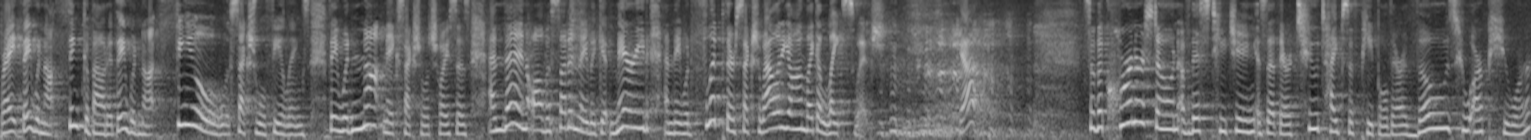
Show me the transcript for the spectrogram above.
right? They would not think about it. They would not feel sexual feelings. They would not make sexual choices. And then all of a sudden they would get married and they would flip their sexuality on like a light switch. yeah. So, the cornerstone of this teaching is that there are two types of people there are those who are pure,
